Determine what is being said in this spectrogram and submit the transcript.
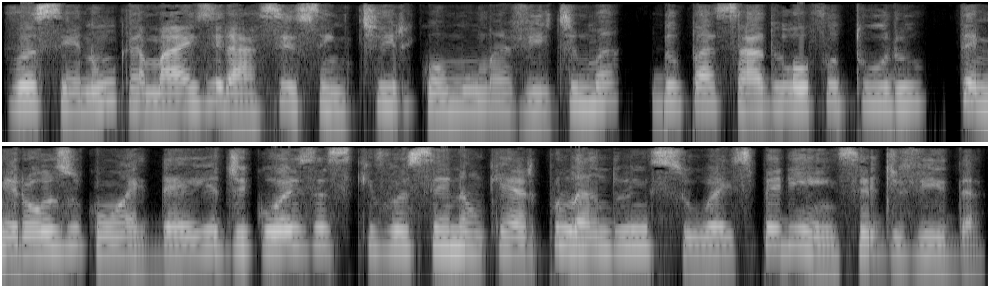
Você nunca mais irá se sentir como uma vítima, do passado ou futuro, temeroso com a ideia de coisas que você não quer pulando em sua experiência de vida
